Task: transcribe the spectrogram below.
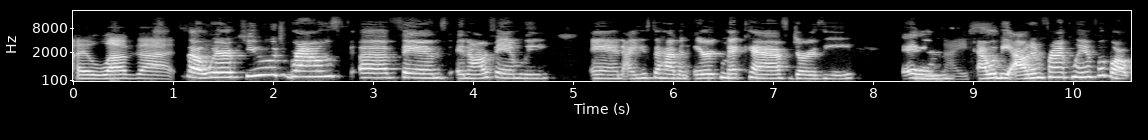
I love that. So we're huge Browns uh, fans in our family. And I used to have an Eric Metcalf jersey. And nice. I would be out in front playing football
